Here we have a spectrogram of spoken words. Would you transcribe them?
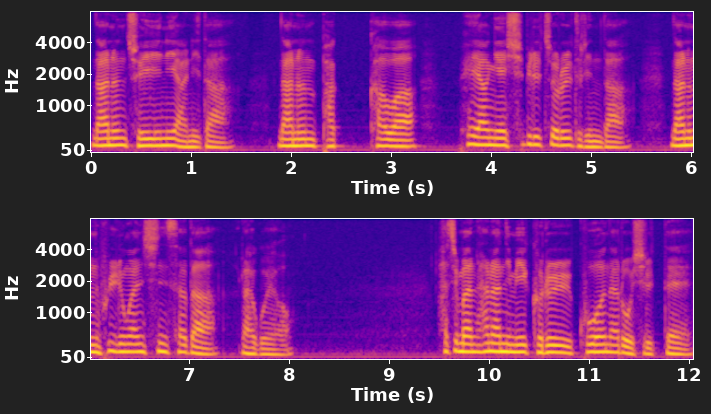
나는 죄인이 아니다. 나는 박하와 회양의 11조를 드린다. 나는 훌륭한 신사다. 라고요. 하지만 하나님이 그를 구원하러 오실 때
